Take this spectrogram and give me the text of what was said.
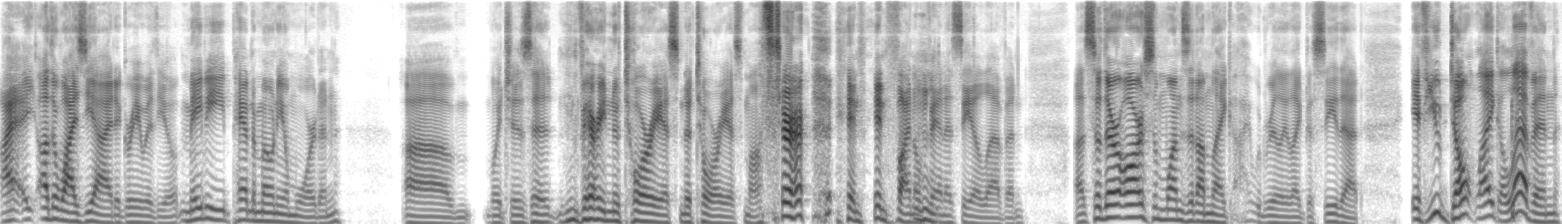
I otherwise, yeah, I'd agree with you. Maybe Pandemonium Warden, um, which is a very notorious, notorious monster in in Final Mhm. Fantasy Eleven. Uh, so there are some ones that I'm like, I would really like to see that. If you don't like Eleven,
